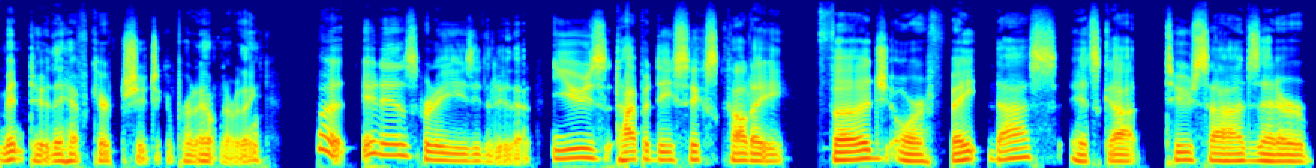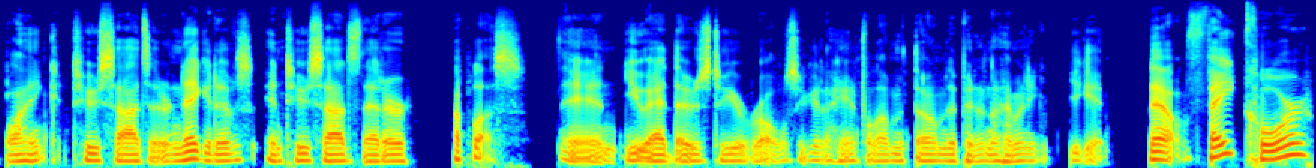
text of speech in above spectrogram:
meant to. They have character sheets you can print out and everything, but it is pretty easy to do that. Use a type of D6 called a fudge or fate dice. It's got two sides that are blank, two sides that are negatives, and two sides that are a plus. And you add those to your rolls. You get a handful of them and throw them depending on how many you get. Now, Fate Core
